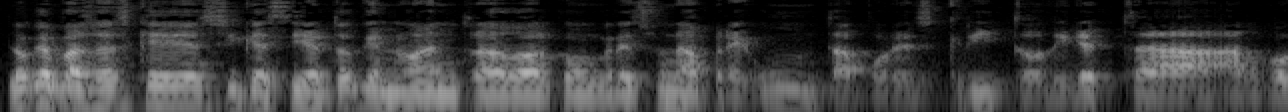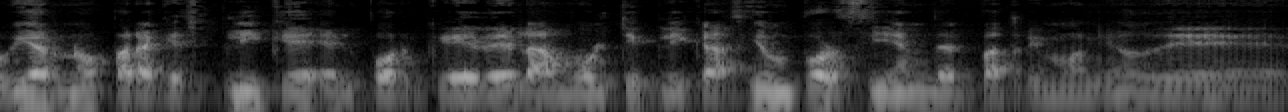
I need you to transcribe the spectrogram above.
Lo que pasa es que sí que es cierto que no ha entrado al Congreso una pregunta por escrito directa al Gobierno para que explique el porqué de la multiplicación por cien del patrimonio de,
